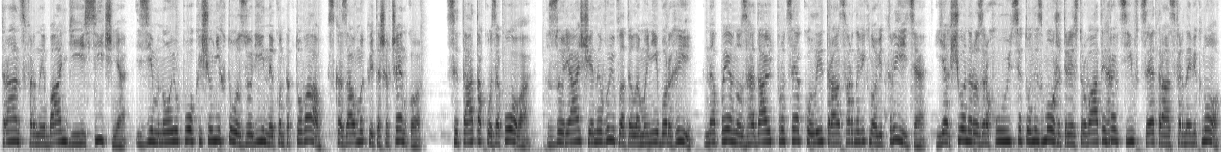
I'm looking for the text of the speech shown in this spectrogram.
Трансферний бан діє січня. Зі мною поки що ніхто з зорі не контактував, сказав Микита Шевченко. Цитата Козакова: Зоря ще не виплатила мені борги. Напевно, згадають про це, коли трансферне вікно відкриється. Якщо не розрахуються, то не зможуть реєструвати гравців це трансферне вікно.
